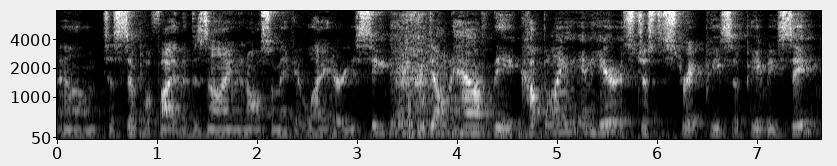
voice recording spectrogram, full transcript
um, to simplify the design and also make it lighter. You see, we don't have the coupling in here, it's just a straight piece of PVC.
